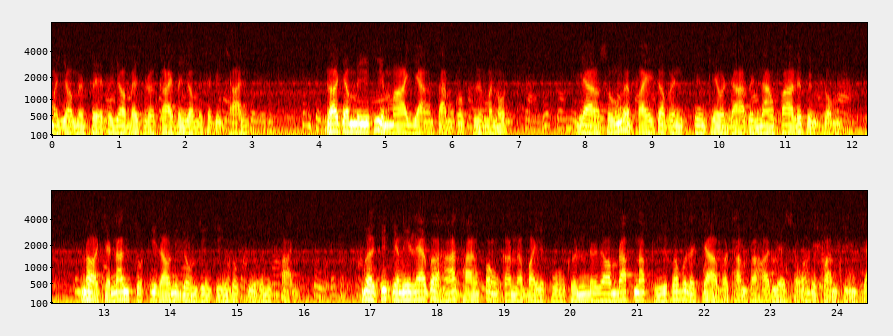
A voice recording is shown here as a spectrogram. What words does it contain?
ไม่ยอมเป็นเปรตไม่ยอมเป็นสุรกาย ไม่ยอมเป็นสติฉานเราจะมีที่มาอย่างต่ำก็คือมนุษย์ อย่างสูงขึ้นไปก็เป็นเป็นเทวดาเป็นนางฟ้าหรือเป็นพรหม นอกจากนั้นจุดที่เรานิยมจริง ๆ ก็คือพระนิพพาน เมื่อคิดอย่างนี้แล้วก็หาทางป้องกันอบายภูมิขึ้นยอมรับนับถือพระพุทธเจ้าพระธรรมพระอริยสงฆ์ด้วยความจริงใจ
